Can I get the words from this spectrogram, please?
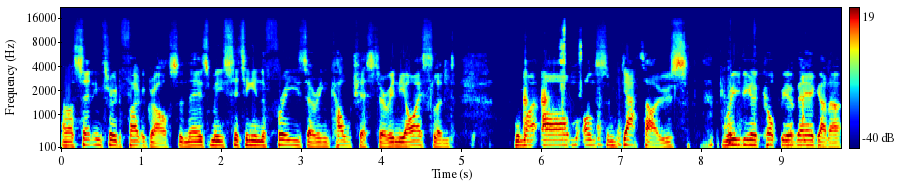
And I sent him through the photographs, and there's me sitting in the freezer in Colchester in the Iceland. With my arm on some gattos, reading a copy of Air Airgunner.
